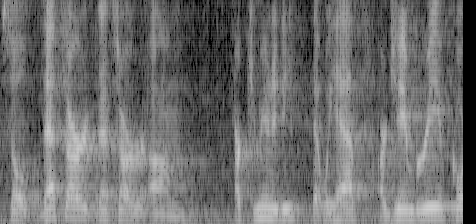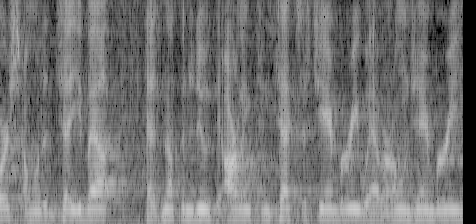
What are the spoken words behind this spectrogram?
So that's our that's our um, our community that we have. Our jamboree, of course, I wanted to tell you about has nothing to do with the Arlington, Texas jamboree. We have our own jamboree,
